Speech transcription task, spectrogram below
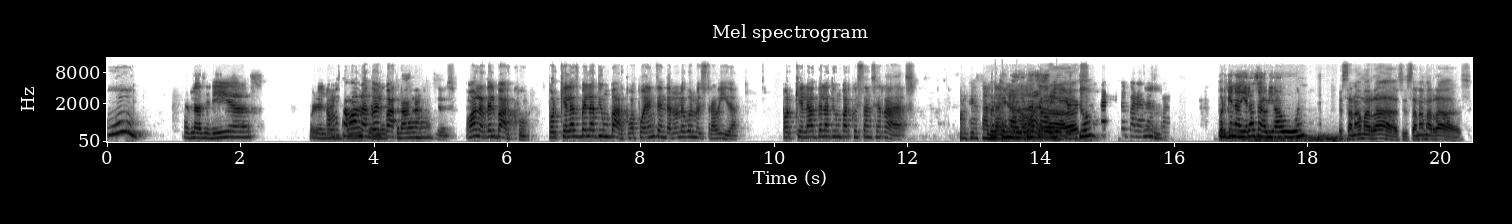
Uh, por las heridas, por el estamos, rencor, hablando del barco. traumas. Vamos a hablar del barco. ¿Por qué las velas de un barco? Para poder entenderlo luego en nuestra vida. ¿Por qué las velas de un barco están cerradas? Porque están Porque nadie las ha abierto. Mm. Porque nadie las abrió aún. Están amarradas, están amarradas.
